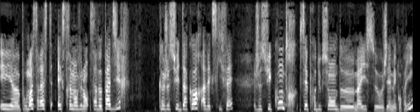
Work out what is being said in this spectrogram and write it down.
Et euh, pour moi, ça reste extrêmement violent. Ça ne veut pas dire que je suis d'accord avec ce qu'il fait. Je suis contre ces productions de maïs OGM et compagnie.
